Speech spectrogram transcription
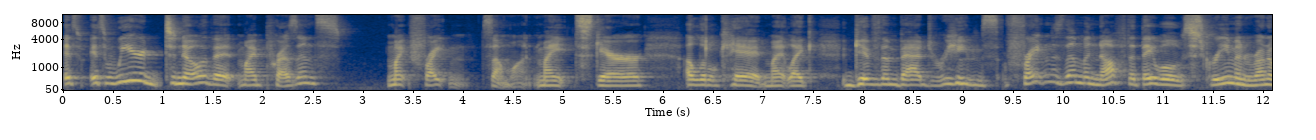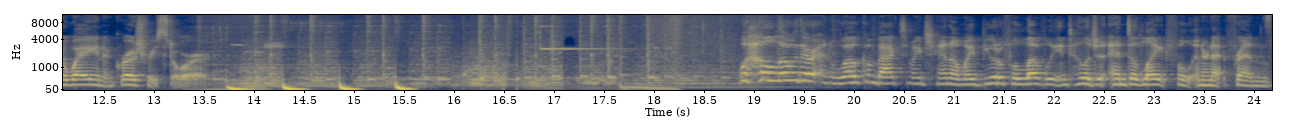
It's, it's weird to know that my presence might frighten someone, might scare a little kid, might like give them bad dreams, frightens them enough that they will scream and run away in a grocery store. Well, hello and welcome back to my channel, my beautiful, lovely, intelligent, and delightful internet friends.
